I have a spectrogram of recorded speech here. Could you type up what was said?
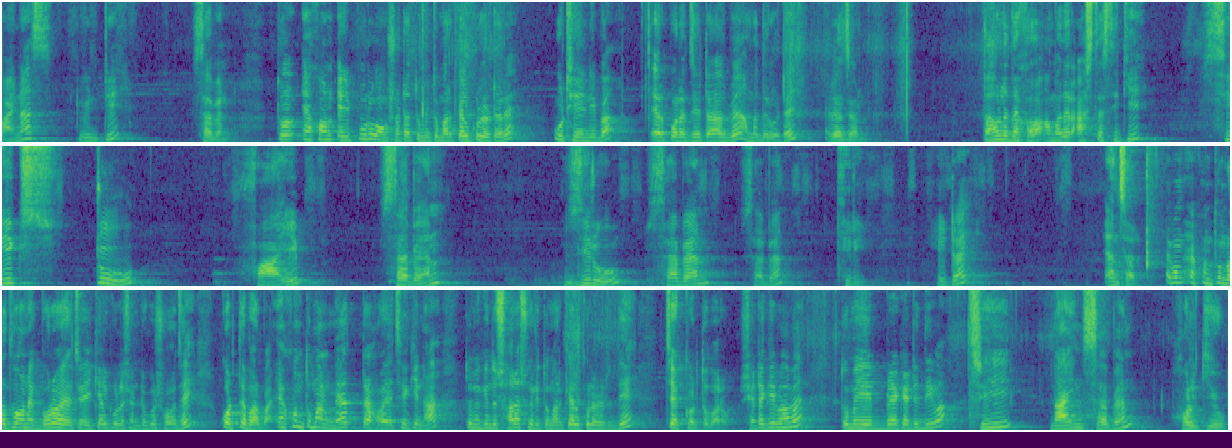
Minus twenty seven. তো এখন এই পুরো অংশটা তুমি তোমার ক্যালকুলেটরে উঠিয়ে নিবা, এরপরে যেটা আসবে আমাদের ওইটাই রেজাল্ট। তাহলে দেখো, আমাদের আসতেছে কি? Six two five seven zero seven seven three এটাই অ্যান্সার এবং এখন তোমরা তো অনেক বড় হয়েছে, এই ক্যালকুলেশনটুকু সহজেই করতে পারবা। এখন তোমার ম্যাথটা হয়েছে কি না তুমি কিন্তু সরাসরি তোমার ক্যালকুলেটর দিয়ে চেক করতে পারো। সেটা কীভাবে? তুমি ব্র্যাকেটে দিবা three nine seven whole cube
